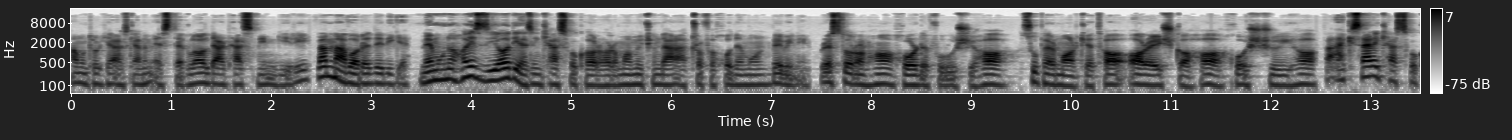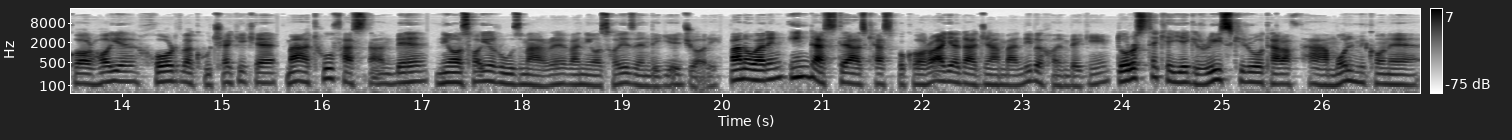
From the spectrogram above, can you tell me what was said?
همونطور که عرض کردم استقلال در تصمیم گیری و موارد دیگه. نمونه های زیادی از این کسب و کارها رو ما می‌تونیم در اطراف خودمون ببینیم. رستوران ها خورده فروشی ها سوپرمارکت ها آرایشگاه ها خوششویی ها و اکثر کسب و کارهای خرد و کوچکی که معطوف هستند به نیازهای روزمره و نیازهای زندگی جاری. بنابراین این دسته از کسب و کارها اگر در جمع‌بندی بخوایم بگیم درسته که یک ریسکی رو طرف تحمل می‌کنه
